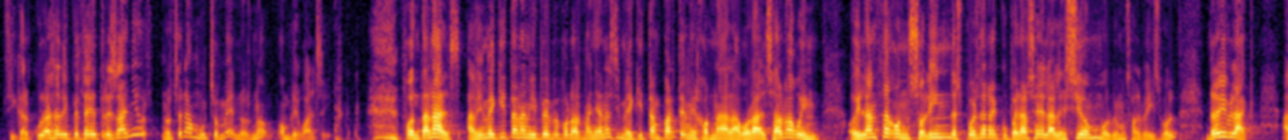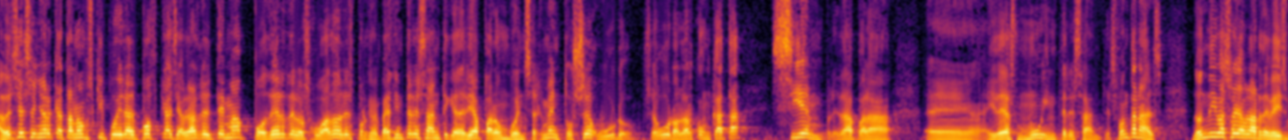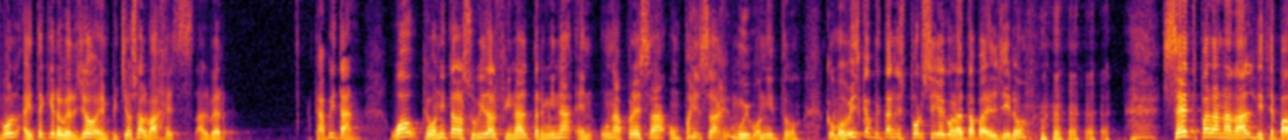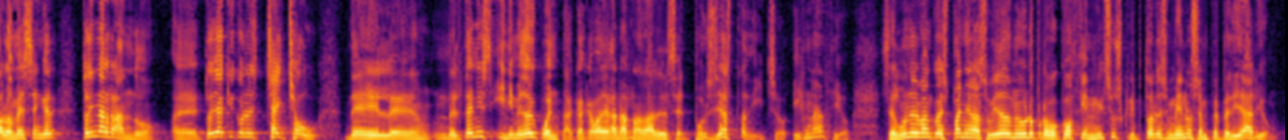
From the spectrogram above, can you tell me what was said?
si calculas el IPC de tres años, no será mucho menos, ¿no? Hombre, igual sí. Fontanals, a mí me quitan a mi Pepe por las mañanas y me quitan parte de mi jornada laboral. Salva Wim, hoy lanza Gonzolín después de recuperarse de la lesión, volvemos al béisbol. Revi Black, a ver si el señor Katanovsky puede ir al podcast y hablar del tema poder de los jugadores, porque me parece interesante y quedaría para un buen segmento. Seguro, seguro, hablar con Cata siempre da para eh, ideas muy interesantes. Fontanals, ¿dónde ibas hoy a hablar de béisbol? Ahí te quiero ver yo, en Picheos Salvajes, al ver Capitán, wow, qué bonita la subida al final, termina en una presa, un paisaje muy bonito. Como veis, Capitán Sport sigue con la etapa del giro. Set para Nadal, dice Pablo Messenger. Estoy narrando, eh, estoy aquí con el chai show del, eh, del, tenis y ni me doy cuenta que acaba de ganar Nadal el set. Pues ya está dicho. Ignacio, según el Banco de España, la subida de un euro provocó 100.000 suscriptores menos en Pepe Diario.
